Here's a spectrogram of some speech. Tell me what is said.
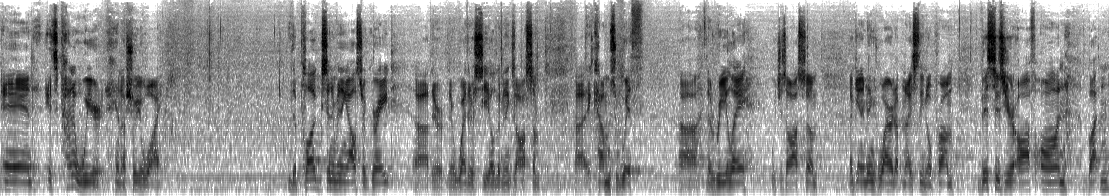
And it's kind of weird, and I'll show you why. The plugs and everything else are great. Uh, they're, they're weather sealed, everything's awesome. Uh, it comes with uh, the relay, which is awesome. Again, everything's wired up nicely, no problem. This is your off on button.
